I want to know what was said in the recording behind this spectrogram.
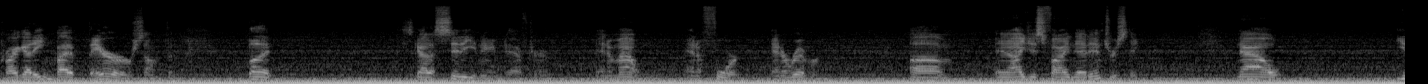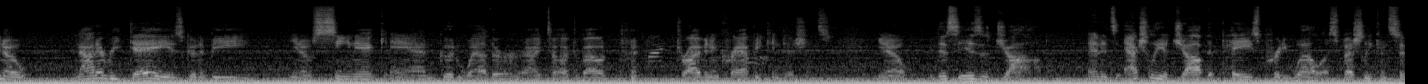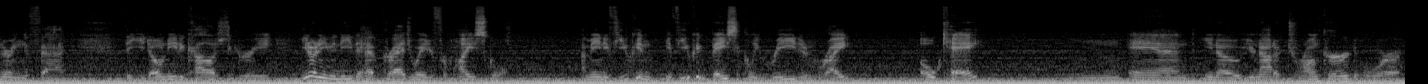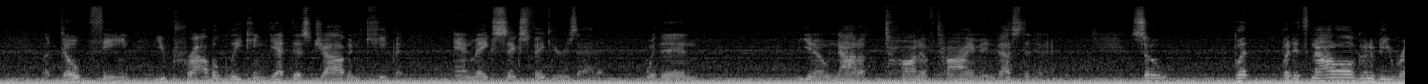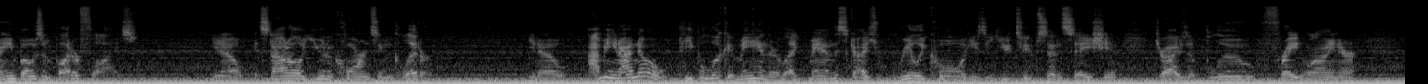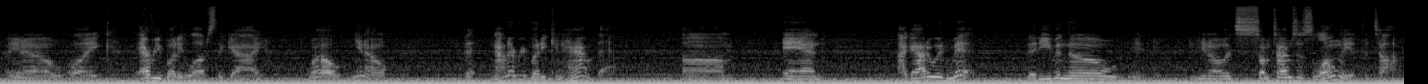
Probably got eaten by a bear or something. But he's got a city named after him, and a mountain, and a fort, and a river. Um, and I just find that interesting. Now, you know, not every day is going to be you know, scenic and good weather. I talked about driving in crappy conditions. You know, this is a job, and it's actually a job that pays pretty well, especially considering the fact that you don't need a college degree. You don't even need to have graduated from high school. I mean, if you can if you can basically read and write okay, and you know you're not a drunkard or a dope fiend, you probably can get this job and keep it and make six figures at it within you know not a ton of time invested in it. So, but it's not all going to be rainbows and butterflies. You know, it's not all unicorns and glitter. You know, I mean, I know people look at me and they're like, man, this guy's really cool. He's a YouTube sensation, drives a blue Freightliner. You know, like everybody loves the guy. Well, you know, that not everybody can have that. Um, and I got to admit that even though, you know, it's sometimes it's lonely at the top.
